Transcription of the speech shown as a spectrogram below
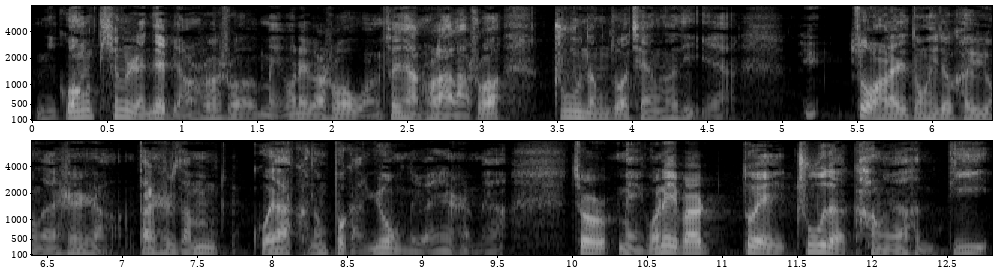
你光听人家，比方说说美国那边说我们分享出来了，说猪能做嵌合体，做出来的东西就可以用咱身上，但是咱们国家可能不敢用的原因是什么呀？就是美国那边对猪的抗原很低，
